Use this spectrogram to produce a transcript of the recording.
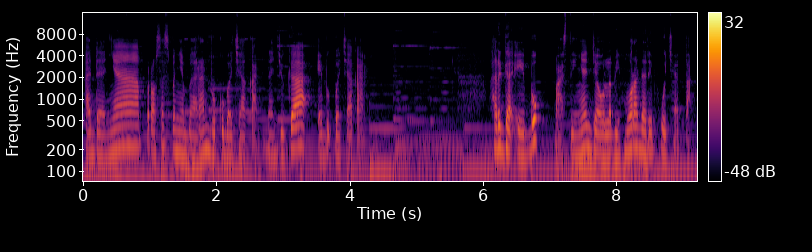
adanya proses penyebaran buku bacakan dan juga e-book bacakan. Harga e-book pastinya jauh lebih murah dari buku cetak.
